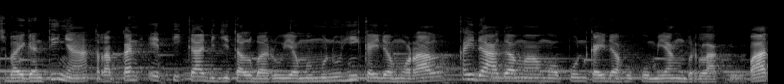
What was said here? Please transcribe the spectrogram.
sebagai gantinya, terapkan etika digital baru yang memenuhi kaidah moral, kaidah agama maupun kaidah hukum yang berlaku. Empat,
